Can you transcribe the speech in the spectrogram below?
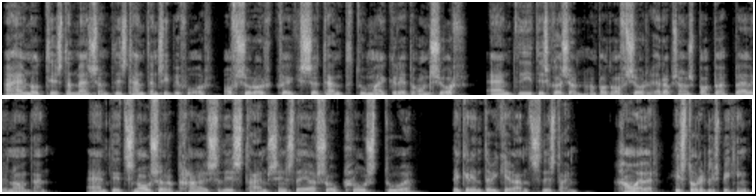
I have noticed and mentioned this tendency before. Offshore earthquakes tend to migrate onshore and the discussion about offshore eruptions pop up every now and then. And it's no surprise this time since they are so close to uh, the Grindavik events this time. However, historically speaking,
